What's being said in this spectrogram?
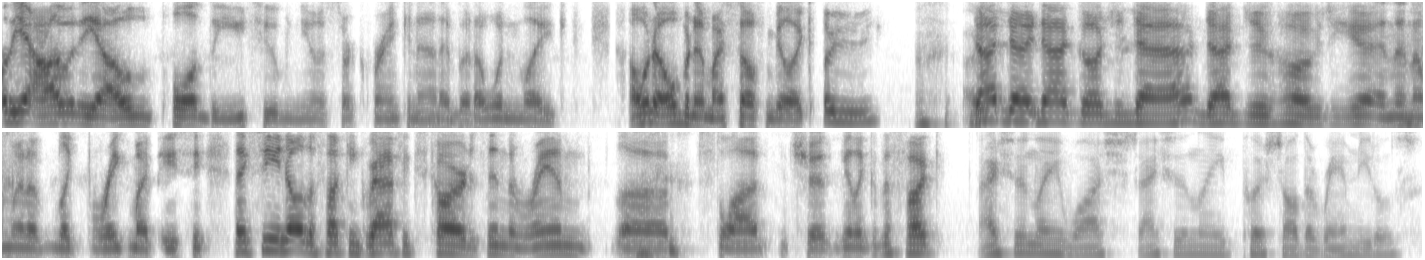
Oh yeah, I would. Yeah, I would pull out the YouTube and you know start cranking at it, mm. but I wouldn't like. I wouldn't open it myself and be like, "Hey, da da da goes da da da hugs here," and then I'm gonna like break my PC. Next thing you know, the fucking graphics card is in the RAM uh slot and shit. Be like, "What the fuck?" I accidentally washed. I accidentally pushed all the RAM needles.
